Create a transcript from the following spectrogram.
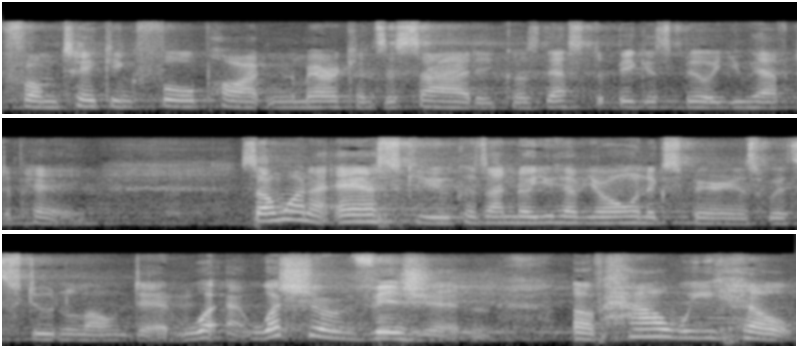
from taking full part in American society because that's the biggest bill you have to pay. So I want to ask you, because I know you have your own experience with student loan debt, what, what's your vision of how we help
